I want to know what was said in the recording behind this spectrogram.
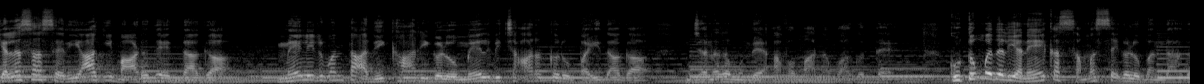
ಕೆಲಸ ಸರಿಯಾಗಿ ಮಾಡದೇ ಇದ್ದಾಗ ಮೇಲಿರುವಂಥ ಅಧಿಕಾರಿಗಳು, ಮೇಲ್ವಿಚಾರಕರು ಬೈದಾಗ ಜನರ ಮುಂದೆ ಅವಮಾನವಾಗುತ್ತೆ. ಕುಟುಂಬದಲ್ಲಿ ಅನೇಕ ಸಮಸ್ಯೆಗಳು ಬಂದಾಗ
